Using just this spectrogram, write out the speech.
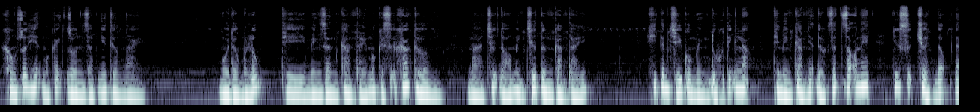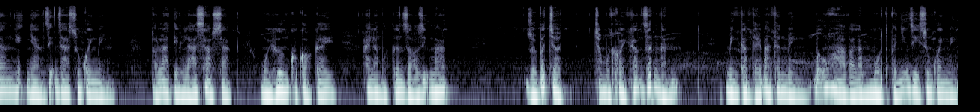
không xuất hiện một cách dồn dập như thường ngày. Ngồi được một lúc thì mình dần cảm thấy một cái sự khác thường mà trước đó mình chưa từng cảm thấy. Khi tâm trí của mình đủ tĩnh lặng thì mình cảm nhận được rất rõ nét những sự chuyển động đang nhẹ nhàng diễn ra xung quanh mình. Đó là tiếng lá xào xạc, mùi hương của cỏ cây hay là một cơn gió dịu mát. Rồi bất chợt, trong một khoảnh khắc rất ngắn, mình cảm thấy bản thân mình bỗng hòa và làm một với những gì xung quanh mình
